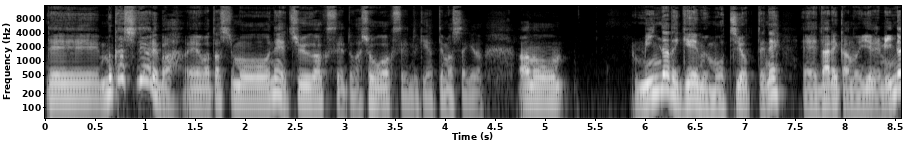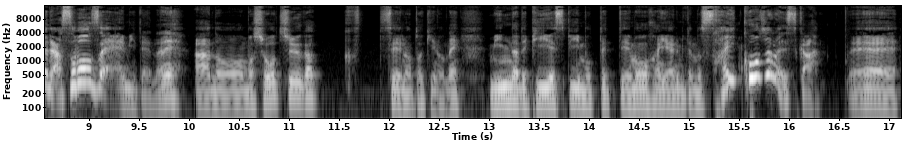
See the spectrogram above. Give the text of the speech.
で、昔であれば、えー、私もね、中学生とか小学生の時やってましたけど、あの、みんなでゲーム持ち寄ってね、えー、誰かの家でみんなで遊ぼうぜみたいなね、あのもう小中学生の時のね、みんなで PSP 持ってってモンハンやるみたいな最高じゃないですか。ええ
